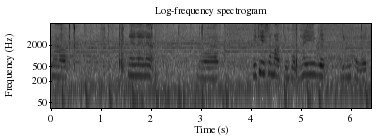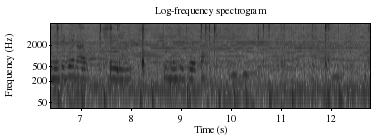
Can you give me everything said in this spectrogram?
นนะครับเนี่ยเนี่ยเนี่ยนะครับวิธีสมัครถึงผมให้เว็บลิงก์ของเว็บนี้ไปด้วยนะครับลืมลื มมันถูกเว็บปะโอเค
